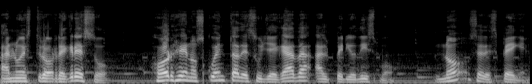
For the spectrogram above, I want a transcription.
A nuestro regreso, Jorge nos cuenta de su llegada al periodismo no se despeguen.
